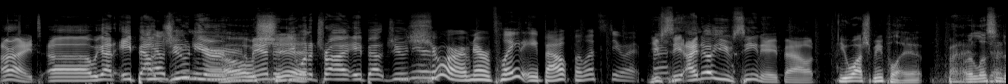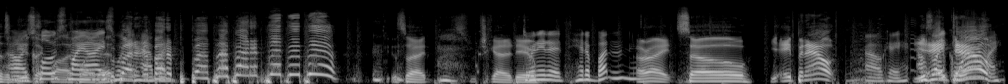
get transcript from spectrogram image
All right. Uh, we got Ape Out Out Junior. Junior. Oh, Amanda, do you want to try Ape Out Junior? Sure, I've never played Ape Out, but let's do it. You've Press- seen. I know you've seen Ape Out. You watched me play it, or listen to the Oh, I music. closed while my played eyes it. when- it That's what, that's what you got to do. Do I need to hit a button? All right. So you aping out. Oh, okay. You I was like, aped where out. am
